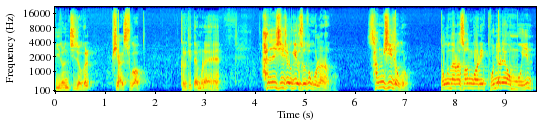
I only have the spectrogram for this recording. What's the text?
이런 지적을 피할 수가 없다. 그렇기 때문에 한시적이어서도 곤란하고 상시적으로 더군다나 선관위 본연의 업무인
